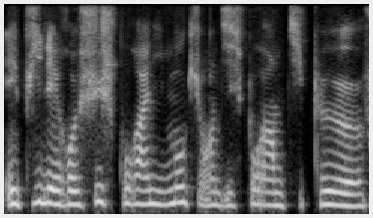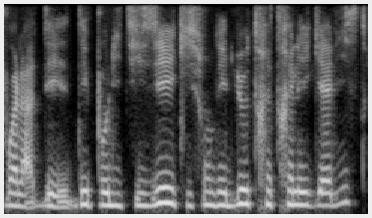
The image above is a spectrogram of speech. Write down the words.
Et puis les refuges pour animaux qui ont un discours un petit peu euh, voilà dépolitisé et qui sont des lieux très très légalistes.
